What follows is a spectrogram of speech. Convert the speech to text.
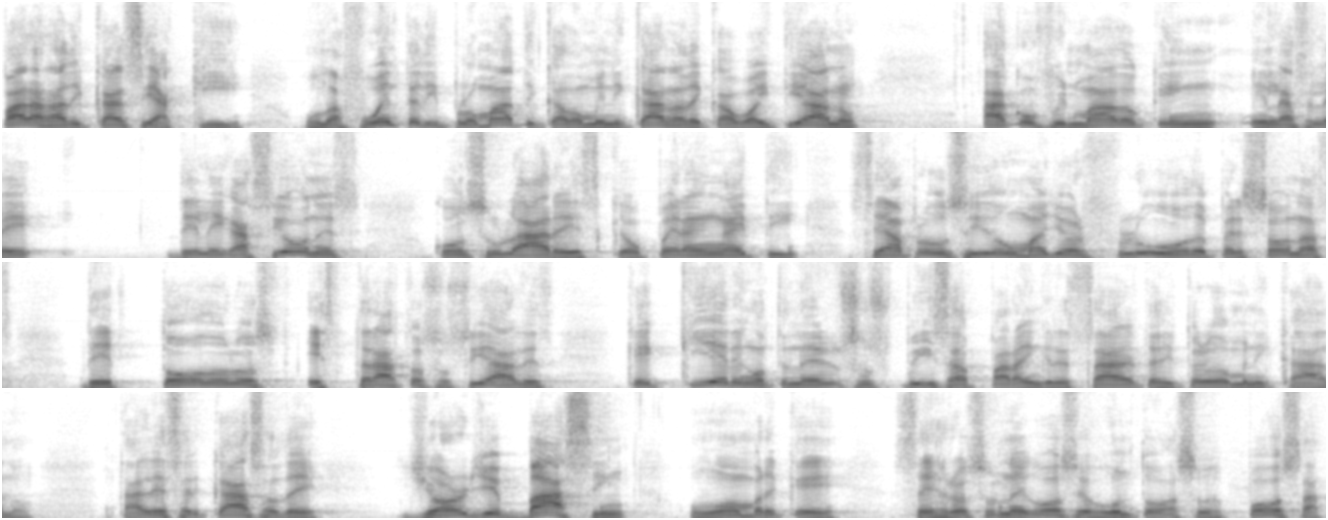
para radicarse aquí. Una fuente diplomática dominicana de Cabo Haitiano ha confirmado que en, las delegaciones consulares que operan en Haití se ha producido un mayor flujo de personas de todos los estratos sociales que quieren obtener sus visas para ingresar al territorio dominicano. Tal es el caso de George Bassin, un hombre que cerró su negocio junto a su esposa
